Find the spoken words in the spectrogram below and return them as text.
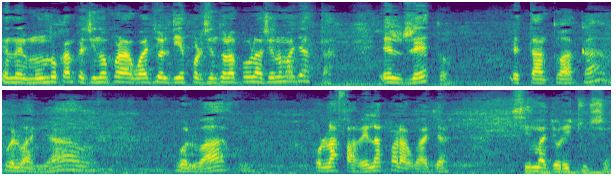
en el mundo campesino paraguayo el 10% de la población nomás ya está. El resto están todos acá, por el bañado, por el bajo, por las favelas paraguayas, sin mayor instrucción.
